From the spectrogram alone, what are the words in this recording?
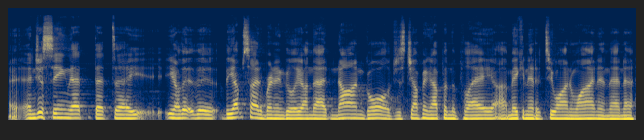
and just seeing that that uh, you know the, the the upside of Brendan Guhle on that non goal of just jumping up in the play, uh, making it a two on one, and then uh,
